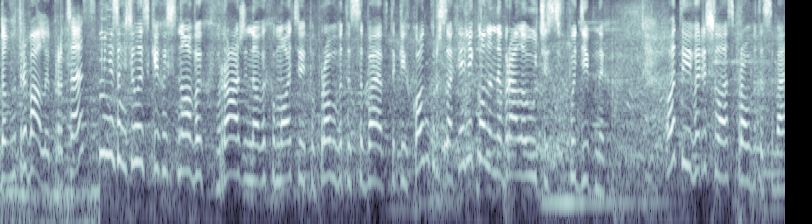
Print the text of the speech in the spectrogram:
довготривалий процес. Мені захотілося якихось нових вражень, нових емоцій, попробувати себе в таких конкурсах. Я ніколи не брала участь в подібних. От і вирішила спробувати себе.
